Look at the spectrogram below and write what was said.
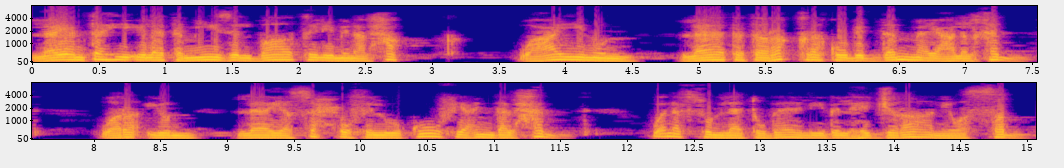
لا ينتهي إلى تمييز الباطل من الحق وعين لا تترقرق بالدمع على الخد ورأي لا يصح في الوقوف عند الحد ونفس لا تبالي بالهجران والصد.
